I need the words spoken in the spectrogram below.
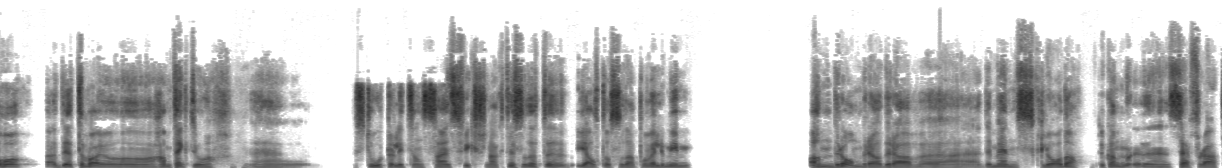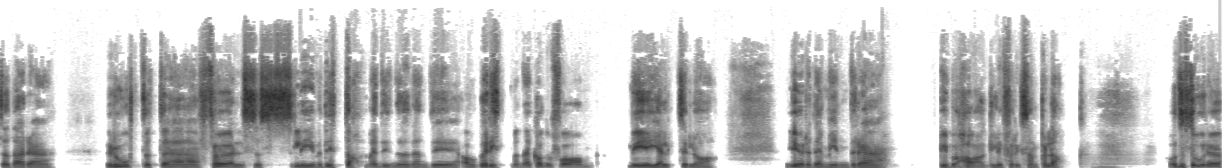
Og dette var jo Han tenkte jo eh, stort og litt sånn science fiction-aktig, så dette gjaldt også da på veldig mye andre områder av uh, det menneskelige òg, da. Du kan uh, se for deg at det derre uh, rotete følelseslivet ditt da, med de nødvendige algoritmene, kan du få mye hjelp til å gjøre det mindre ubehagelig, for eksempel, da. Mm. Og det store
